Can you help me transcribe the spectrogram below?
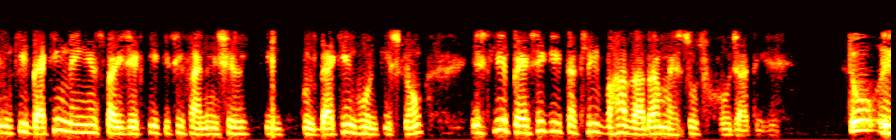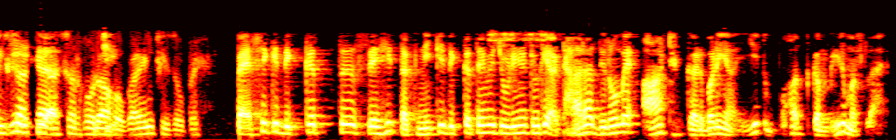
इनकी बैकिंग नहीं है स्पाइसजेट की किसी फाइनेंशियल की कोई बैकिंग हो उनकी स्ट्रॉन्ग इसलिए पैसे की तकलीफ़ वहाँ ज़्यादा महसूस हो जाती है। तो इसका क्या असर हो रहा होगा इन चीज़ों पे? पैसे की दिक्कत से ही तकनीकी दिक्कतें भी जुड़ी हैं क्योंकि 18 दिनों में आठ गड़बड़ियाँ ये तो बहुत गंभीर मसला है।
